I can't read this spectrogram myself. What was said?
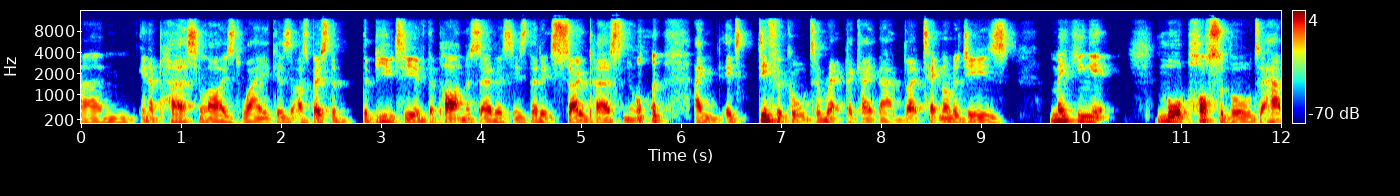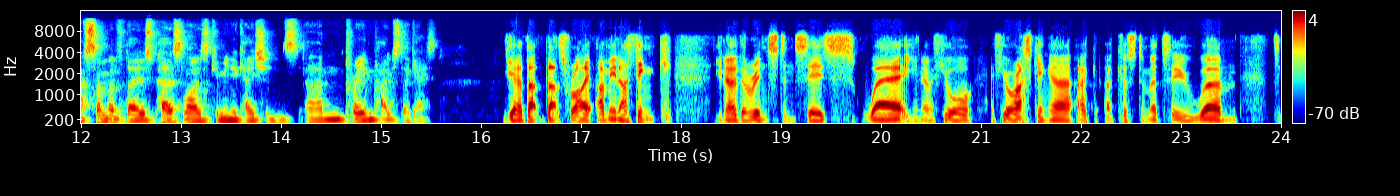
um, in a personalized way because I suppose the, the beauty of the partner service is that it's so personal and it's difficult to replicate that but technology is making it more possible to have some of those personalized communications um, pre and post I guess. Yeah that that's right. I mean I think you know there are instances where you know if you're if you're asking a, a, a customer to, um, to,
